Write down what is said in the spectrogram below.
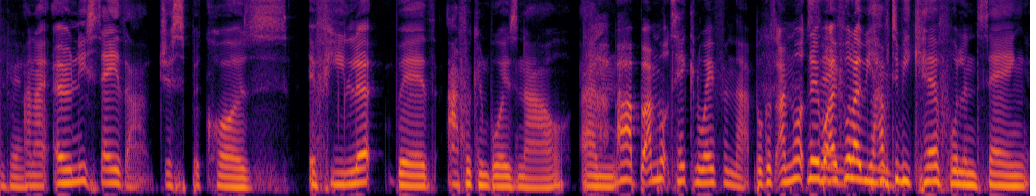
Okay, And I only say that just because if you look with African boys now, um, Ah, but I'm not taken away from that because I'm not. no, but I feel like we have to be careful in saying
